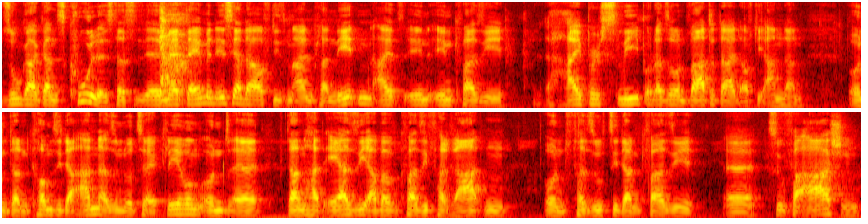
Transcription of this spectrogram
sogar ganz cool ist. Das, äh, Matt Damon ist ja da auf diesem einen Planeten als in, in quasi Hypersleep oder so und wartet da halt auf die anderen. Und dann kommen sie da an, also nur zur Erklärung, und äh, dann hat er sie aber quasi verraten und versucht sie dann quasi äh, zu verarschen.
